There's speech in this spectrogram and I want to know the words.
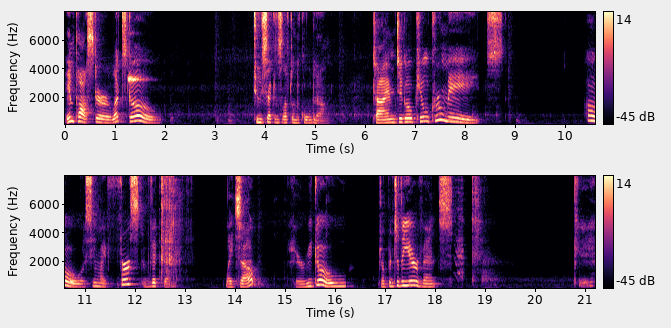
Imposter, let's go. Two seconds left on the cooldown. Time to go kill crewmates. Oh, I see my first victim. Lights out. Here we go. Jump into the air vents. Okay.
